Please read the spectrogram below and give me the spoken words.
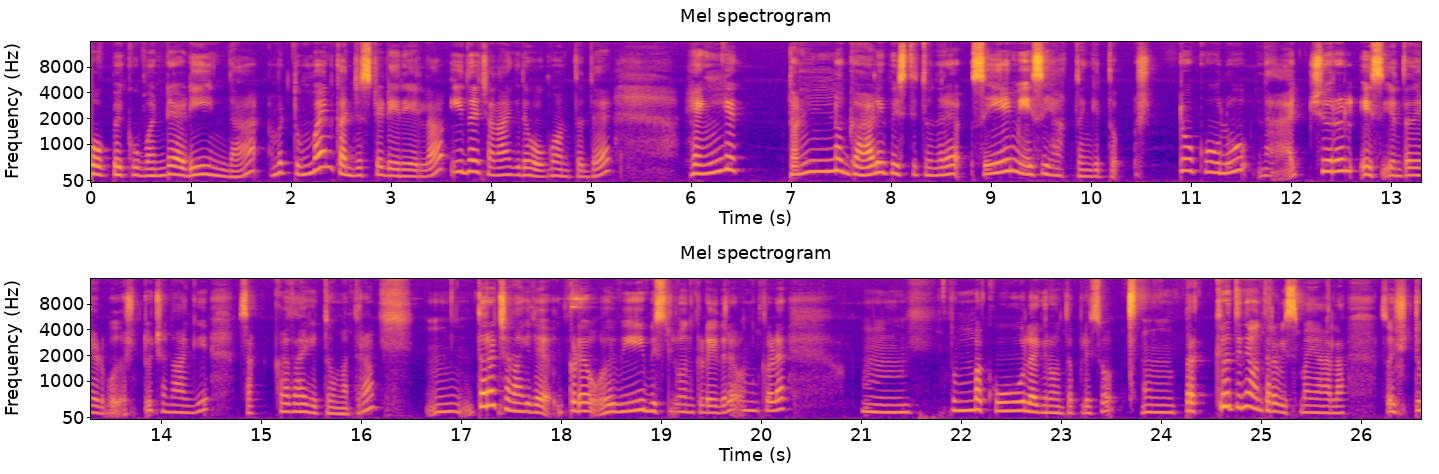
ಹೋಗಬೇಕು ಬಂಡೆ ಅಡಿಯಿಂದ ಬಟ್ ತುಂಬ ಏನು ಕಂಜೆಸ್ಟೆಡ್ ಏರಿಯಾ ಇಲ್ಲ. ಇದೆ ಚೆನ್ನಾಗಿದೆ ಹೋಗುವಂಥದ್ದೇ ಹೆಂಗೆ ತಣ್ಣ ಗಾಳಿ ಬೀಸ್ತಿತ್ತು ಅಂದರೆ ಸೇಮ್ ಎ ಸಿ ಹಾಕ್ದಂಗಿತ್ತು. ಅಷ್ಟು ಕೂಲು ನ್ಯಾಚುರಲ್ ಎ ಸಿ ಅಂತಲೇ ಹೇಳ್ಬೋದು. ಅಷ್ಟು ಚೆನ್ನಾಗಿ ಸಕ್ಕತ್ತಾಗಿತ್ತು ಮಾತ್ರ. ಥರ ಚೆನ್ನಾಗಿದೆ. ಈ ಕಡೆ ಈ ಬಿಸಿಲು ಒಂದು ಕಡೆ ಇದ್ದರೆ ಒಂದು ಕಡೆ ತುಂಬ ಕೂಲಾಗಿರುವಂಥ ಪ್ಲೇಸು. ಪ್ರಕೃತಿನೇ ಒಂಥರ ವಿಸ್ಮಯ ಅಲ್ಲ. ಸೊ ಇಷ್ಟು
